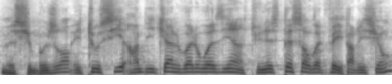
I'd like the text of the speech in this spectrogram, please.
Monsieur Bolzan est aussi radical valoisien. C'est une espèce en voie de disparition.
